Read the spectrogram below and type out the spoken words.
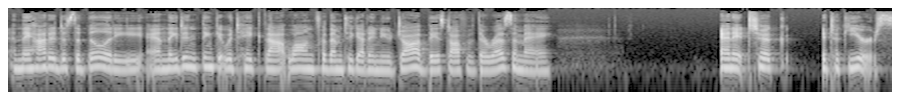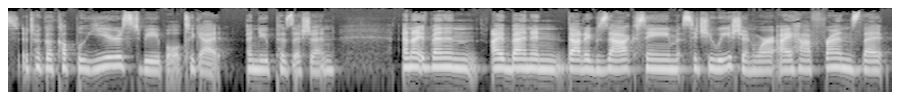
and they had a disability and they didn't think it would take that long for them to get a new job based off of their resume. And it took it took years. It took a couple years to be able to get a new position. And I've been in I've been in that exact same situation where I have friends that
